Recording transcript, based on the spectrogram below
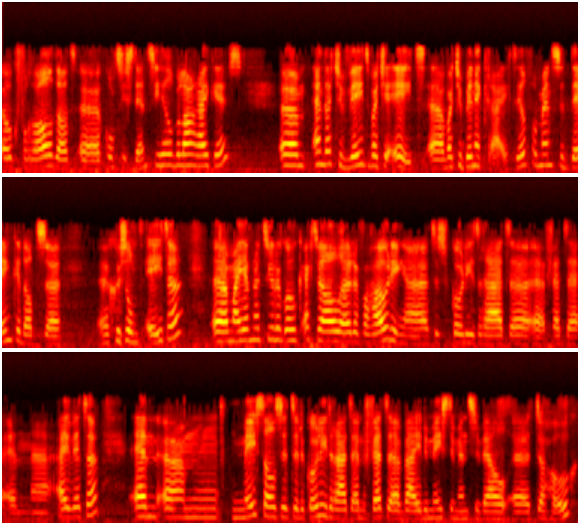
ook vooral dat uh, consistentie heel belangrijk is. Um, en dat je weet wat je eet, uh, wat je binnenkrijgt. Heel veel mensen denken dat ze gezond eten. maar je hebt natuurlijk ook echt wel de verhoudingen tussen koolhydraten, vetten en eiwitten. En um, meestal zitten de koolhydraten en de vetten bij de meeste mensen wel uh, te hoog.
